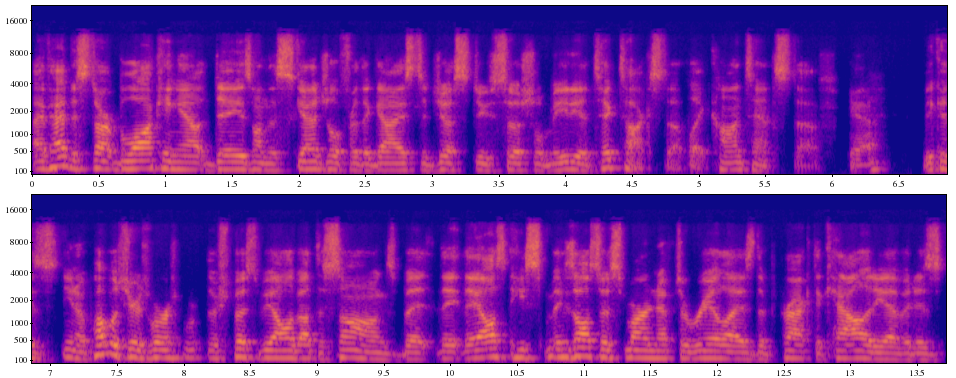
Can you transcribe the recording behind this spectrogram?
I've had to start blocking out days on the schedule for the guys to just do social media, TikTok stuff, like content stuff." Yeah. because you know publishers were they're supposed to be all about the songs but they they also he's he's also smart enough to realize the practicality of it is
